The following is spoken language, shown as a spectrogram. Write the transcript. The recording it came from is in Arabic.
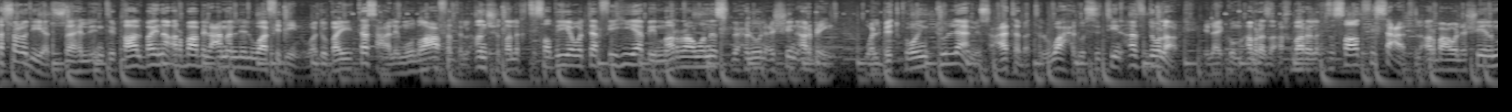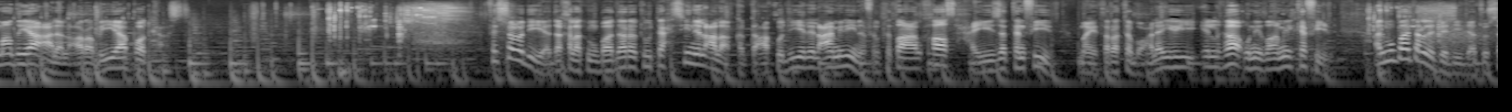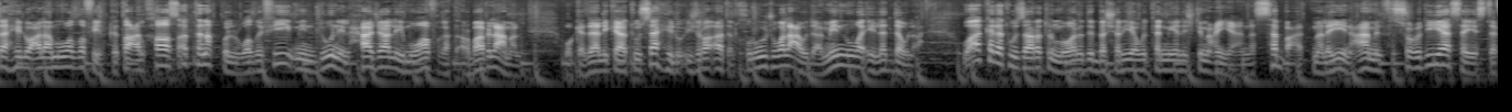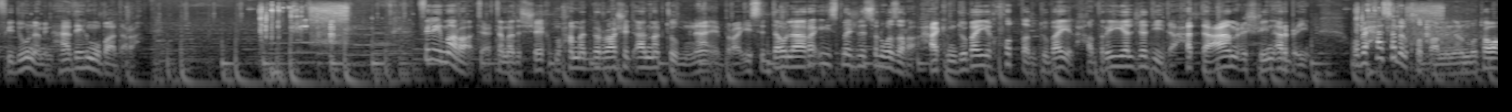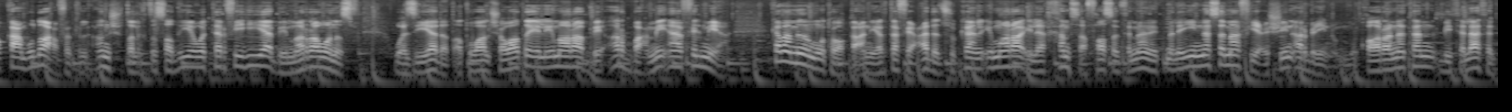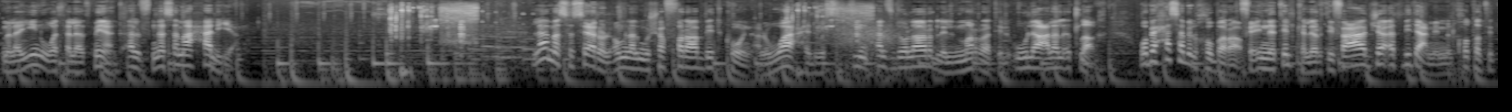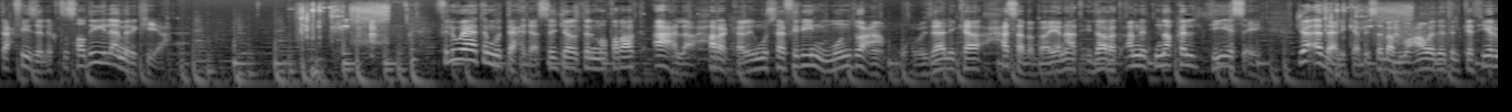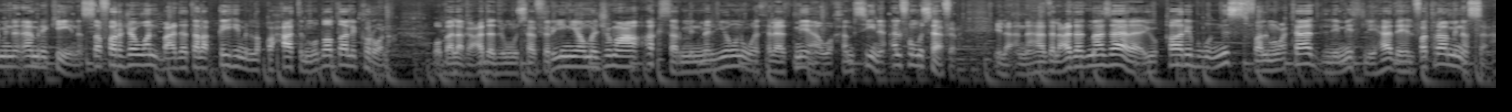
السعودية تسهل الانتقال بين أرباب العمل للوافدين ودبي تسعى لمضاعفة الأنشطة الاقتصادية والترفيهية بمرة ونصف بحلول 2040 والبيتكوين تلامس عتبة ال 61 ألف دولار. إليكم أبرز أخبار الاقتصاد في الساعات ال 24 الماضية على العربية بودكاست. السعودية دخلت مبادرة تحسين العلاقة التعاقدية للعاملين في القطاع الخاص حيز التنفيذ ما يترتب عليه إلغاء نظام الكفيل. المبادرة الجديدة تسهل على موظفي القطاع الخاص التنقل الوظيفي من دون الحاجة لموافقة أرباب العمل وكذلك تسهل إجراءات الخروج والعودة من وإلى الدولة. وأكدت وزارة الموارد البشرية والتنمية الاجتماعية أن السبعة ملايين عامل في السعودية سيستفيدون من هذه المبادرة. في الإمارات اعتمد الشيخ محمد بن راشد آل مكتوم نائب رئيس الدولة رئيس مجلس الوزراء حاكم دبي خطة دبي الحضرية الجديدة حتى عام 2040 وبحسب الخطة من المتوقع مضاعفة الأنشطة الاقتصادية والترفيهية بمرة ونصف وزيادة أطوال شواطئ الإمارة ب 400% كما من المتوقع أن يرتفع عدد سكان الإمارة إلى 5.8 ملايين نسمة في 2040 مقارنة ب 3 ملايين و300 ألف نسمة حالياً. لامس سعر العملة المشفرة بيتكوين ال 61 ألف دولار للمرة الأولى على الإطلاق. وبحسب الخبراء فإن تلك الارتفاعات جاءت بدعم من خطة التحفيز الاقتصادي الأمريكية. في الولايات المتحدة سجلت المطارات أعلى حركة للمسافرين منذ عام وذلك حسب بيانات إدارة أمن النقل اي جاء ذلك بسبب معاودة الكثير من الأمريكيين السفر جوا بعد تلقيهم اللقاحات المضادة لكورونا. وبلغ عدد المسافرين يوم الجمعة أكثر من مليون وثلاثمائة وخمسين ألف مسافر إلى أن هذا العدد ما زال يقارب نصف المعتاد لمثل هذه الفترة من السنة.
